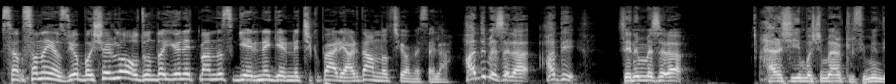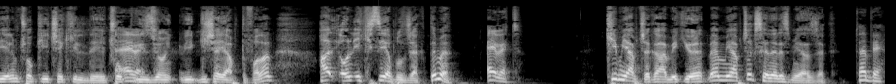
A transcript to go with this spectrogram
Sa- sana yazıyor. Başarılı olduğunda yönetmen nasıl gerine gerine çıkıp her yerde anlatıyor mesela. Hadi mesela hadi senin mesela her şeyin başı Merkür filmin diyelim çok iyi çekildi. Çok Evet. vizyon gişe yaptı falan. Hadi onun ikisi yapılacak değil mi? Evet. Kim yapacak abi? ki yönetmen mi yapacak, senarist mi yazacak? Tabii.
